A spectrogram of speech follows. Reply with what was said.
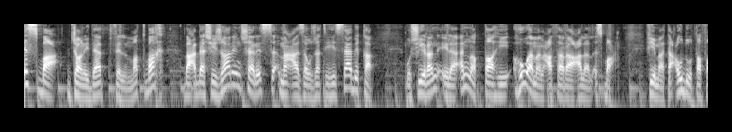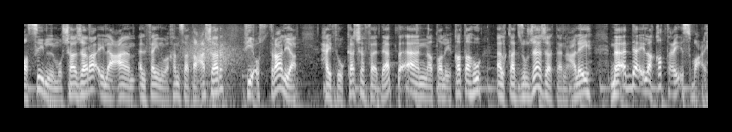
إصبع جوني داب في المطبخ بعد شجار شرس مع زوجته السابقة مشيرا إلى أن الطاهي هو من عثر على الإصبع. فيما تعود تفاصيل المشاجرة إلى عام 2015 في أستراليا حيث كشف داب أن طليقته ألقت زجاجة عليه ما أدى إلى قطع إصبعه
